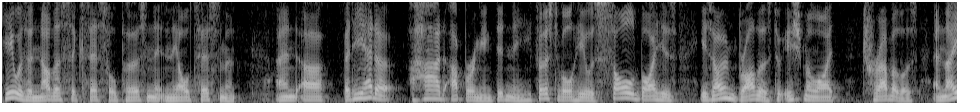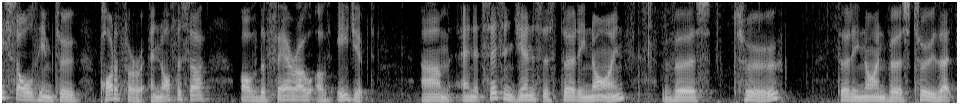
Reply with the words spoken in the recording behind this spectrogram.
He was another successful person in the Old Testament, and uh, but he had a, a hard upbringing, didn't he? First of all, he was sold by his his own brothers to Ishmaelite travelers, and they sold him to Potiphar, an officer of the Pharaoh of Egypt. Um, and it says in Genesis 39, verse 2, 39, verse 2, that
